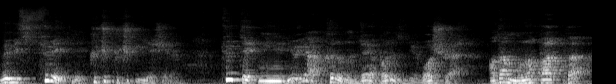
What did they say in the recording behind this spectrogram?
ve biz sürekli küçük küçük iyileşelim. Türk tekniğini diyor ya kırılınca yaparız diyor. Boş ver. Adam Luna Park'ta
